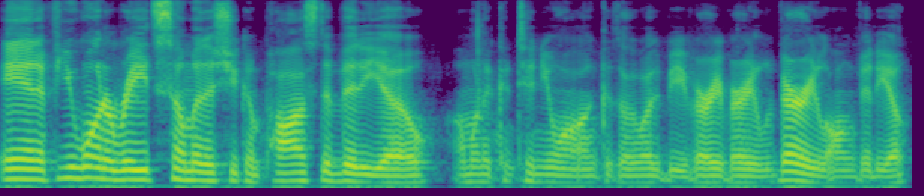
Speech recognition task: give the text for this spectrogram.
And if you want to read some of this, you can pause the video. I'm going to continue on because otherwise it'd be a very, very, very long video.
